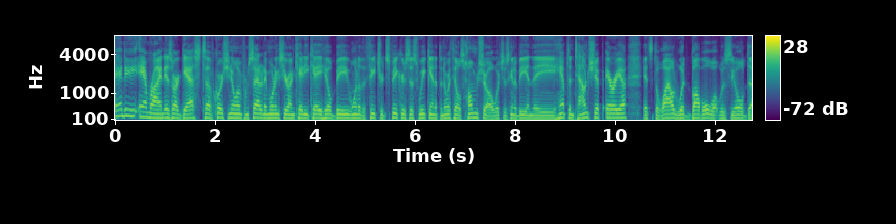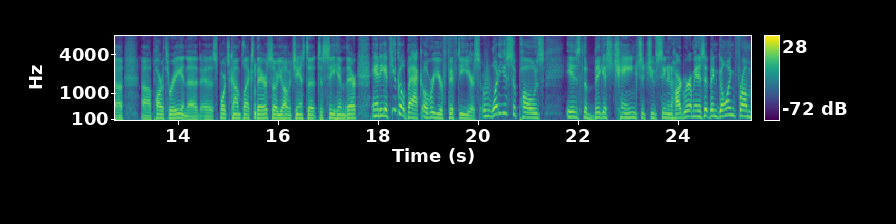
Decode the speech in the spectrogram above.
Andy Amrhein is our guest. Of course, you know him from Saturday mornings here on KDK. He'll be one of the featured speakers this weekend at the North Hills Home Show, which is going to be in the Hampton Township area. It's the Wildwood Bubble, what was the old uh, uh, par three and the uh, sports complex there. So you'll have a chance to, to see him there. Andy, if you go back over your 50 years, what do you suppose is the biggest change that you've seen in hardware? I mean, has it been going from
